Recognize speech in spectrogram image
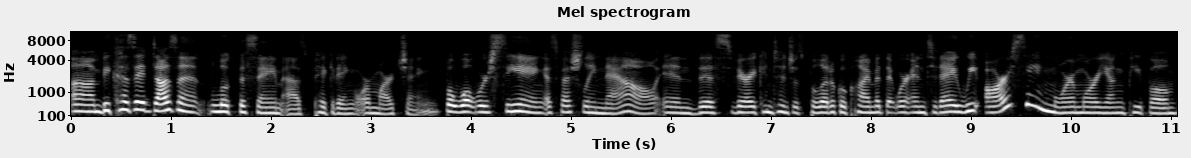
Um, because it doesn't look the same as picketing or marching. But what we're seeing, especially now in this very contentious political climate that we're in today, we are seeing more and more young people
